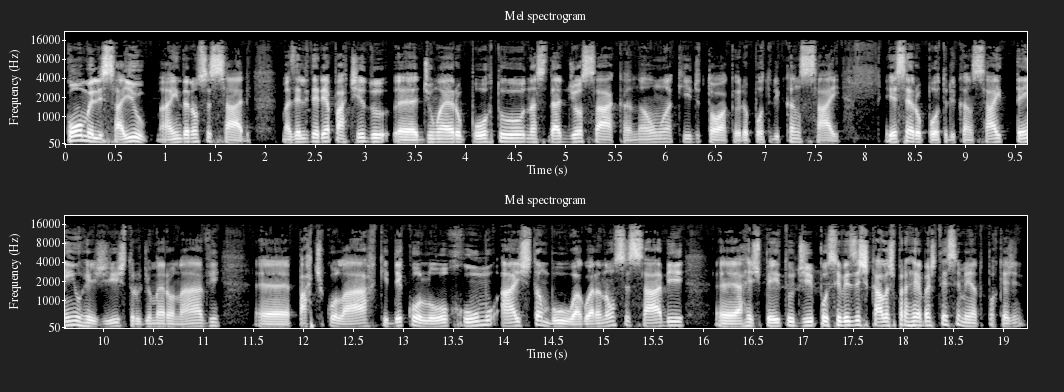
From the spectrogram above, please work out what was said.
Como ele saiu, ainda não se sabe. Mas ele teria partido é, de um aeroporto na cidade de Osaka, não aqui de Tóquio, aeroporto de Kansai. Esse aeroporto de Kansai tem o registro de uma aeronave é, particular que decolou rumo a Istambul. Agora não se sabe é, a respeito de possíveis escalas para reabastecimento, porque gente,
